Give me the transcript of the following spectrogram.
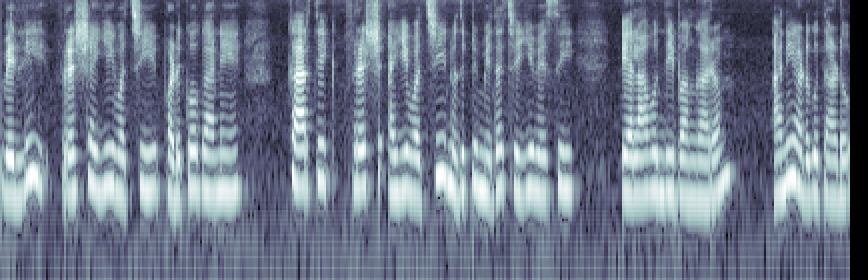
వెళ్ళి ఫ్రెష్ అయ్యి వచ్చి పడుకోగానే కార్తీక్ ఫ్రెష్ అయ్యి వచ్చి నుదుటి మీద చెయ్యి వేసి ఎలా ఉంది బంగారం? అని అడుగుతాడు.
